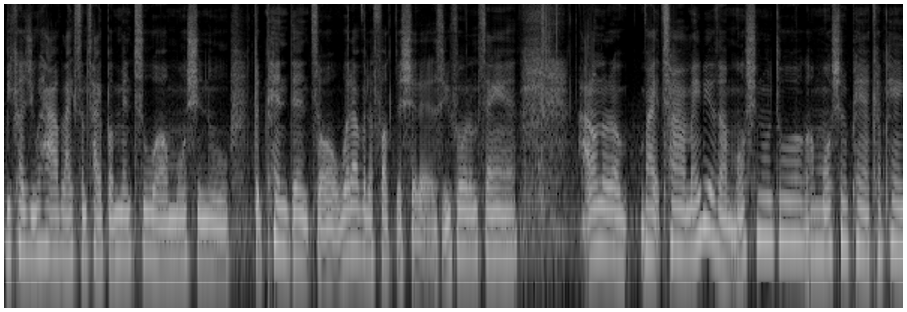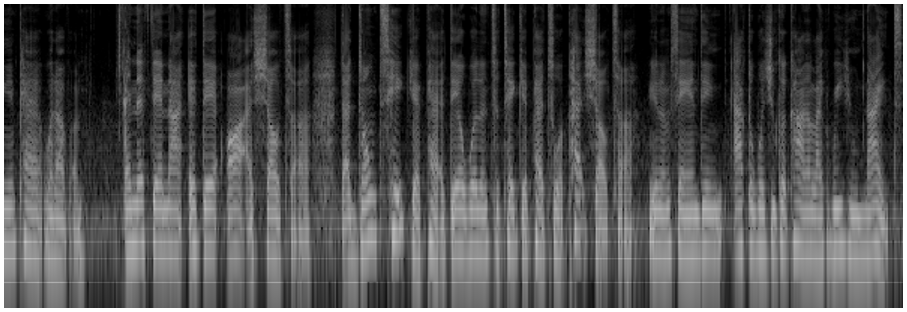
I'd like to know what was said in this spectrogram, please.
because you have like some type of mental or emotional dependence or whatever the fuck this shit is. You feel what I'm saying? I don't know the right term. Maybe it's an emotional dog, emotional pet, companion pet, whatever. And if they're not, if they are a shelter that don't take your pet, they're willing to take your pet to a pet shelter. You know what I'm saying? Then afterwards, you could kind of like reunite.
